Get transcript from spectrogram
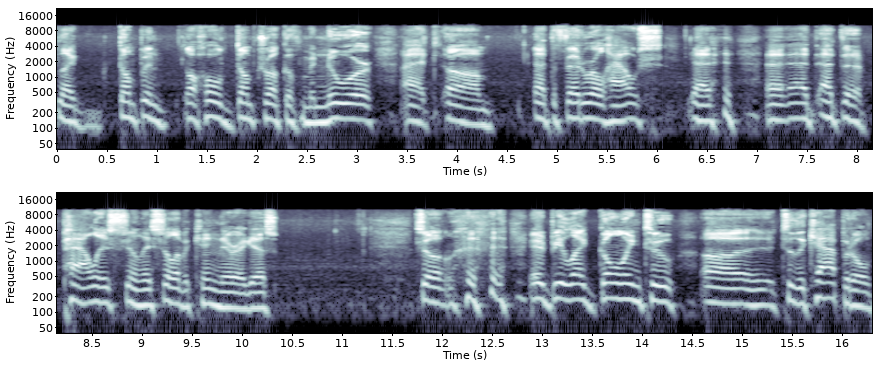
like dumping a whole dump truck of manure at um, at the federal house at, at at the palace. You know, they still have a king there, I guess. So it'd be like going to uh, to the Capitol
